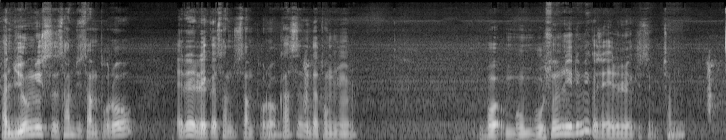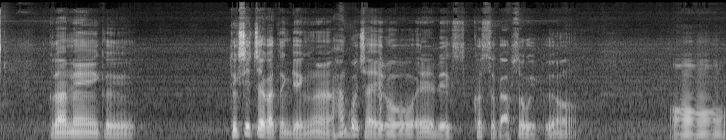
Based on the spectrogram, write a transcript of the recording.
한 뉴욕 닉스 33%, LA 레이커스 33% 같습니다. 동률. 뭐, 뭐 무슨? 저 LA 레이커스 참. 그다음에 그 득실자 같은 경우는 한 골 차이로 LA 레이커스가 앞서고 있고요. 어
